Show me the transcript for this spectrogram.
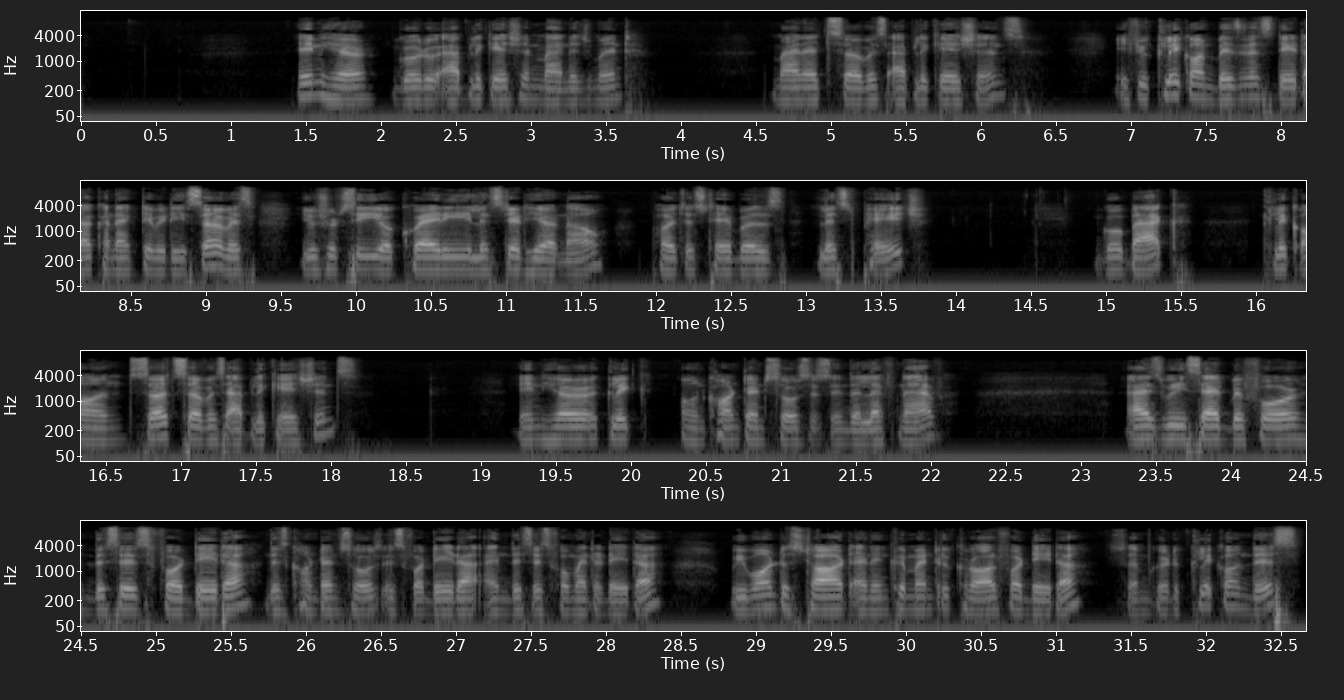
In here go to Application Management, Manage Service Applications. If you click on Business Data Connectivity Service you should see your query listed here now purchase tables list page. Go back click on search service applications. In here click on content sources in the left nav as we said before this is for data. This content source is for data and this is for metadata. We want to start an incremental crawl for data. So I'm going to click on this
